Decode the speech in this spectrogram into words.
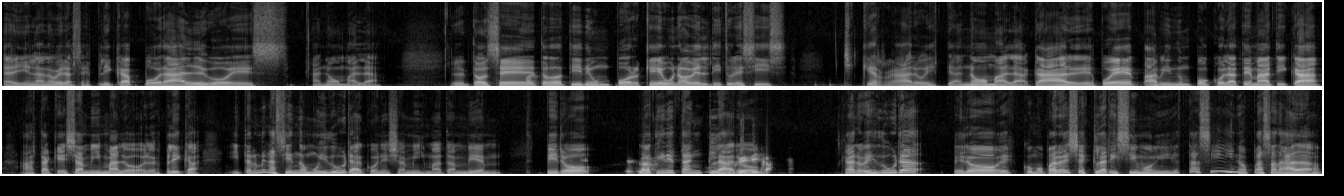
ahí en la novela se explica, por algo es anómala. Entonces, todo tiene un porqué. Uno ve el título y decís, qué raro este anómala. Claro, y después vas viendo un poco la temática hasta que ella misma lo, explica. y termina siendo muy dura con ella misma también. Pero lo tiene tan claro. Claro, es dura, pero es como para ella es clarísimo y está así, no pasa nada.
